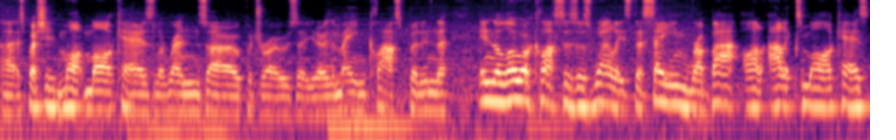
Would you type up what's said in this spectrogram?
Uh, especially Marquez, Lorenzo, Pedrosa, you know, the main class, but in the in the lower classes as well, it's the same Rabat, Alex Marquez,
